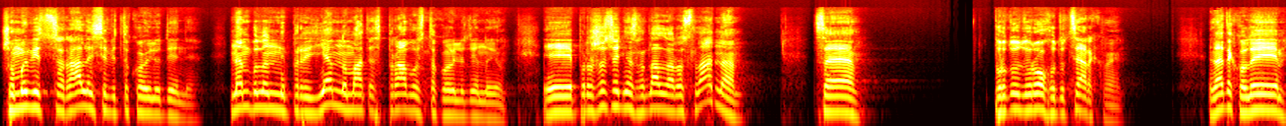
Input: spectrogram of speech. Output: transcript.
що ми відсоралися від такої людини. Нам було неприємно мати справу з такою людиною. І Про що сьогодні згадала Руслана? Це про ту дорогу до церкви. Знаєте, коли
